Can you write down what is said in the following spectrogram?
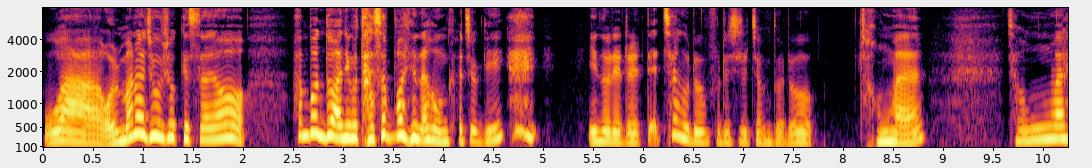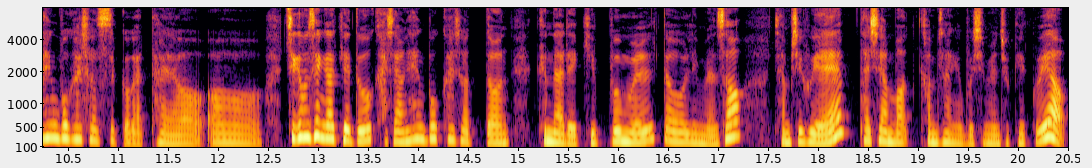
와, 얼마나 좋으셨겠어요. 한 번도 아니고 다섯 번이나 온 가족이 이 노래를 떼창으로 부르실 정도로 정말 정말 행복하셨을 것 같아요. 어, 지금 생각해도 가장 행복하셨던 그날의 기쁨을 떠올리면서 잠시 후에 다시 한번 감상해 보시면 좋겠고요.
